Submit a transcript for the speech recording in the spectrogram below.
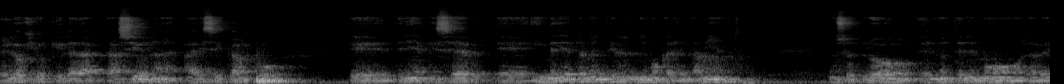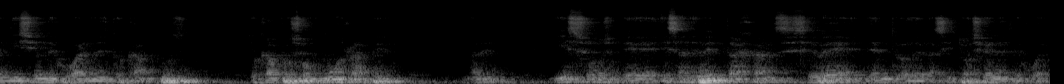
el elogio que la adaptación a, ese campo eh, tenía que ser eh, inmediatamente en el mismo calentamiento. Nosotros eh, no tenemos la bendición de jugar en estos campos. Estos campos son muy rápidos, Y eso, esa desventaja se ve dentro de las situaciones de juego.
